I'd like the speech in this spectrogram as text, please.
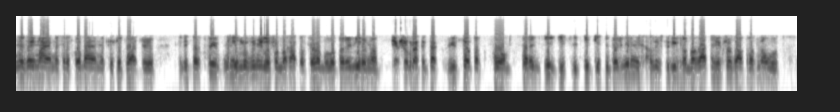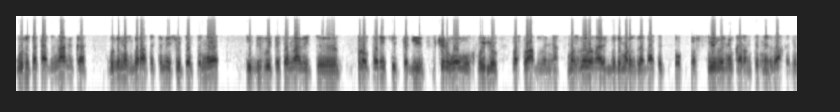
Ми займаємося, розкладаємо цю ситуацію. Мені зрозуміло, що багато вчора було перевірено. Якщо брати так відсоток по перед кількість від кількості перевірених, але все рівно багато. Якщо завтра знову буде така динаміка, будемо збирати комісію ТПНС і дивитися навіть е, про перехід тоді в чергову хвилю послаблення. Можливо, навіть будемо розглядати по посиленню карантинних заходів.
